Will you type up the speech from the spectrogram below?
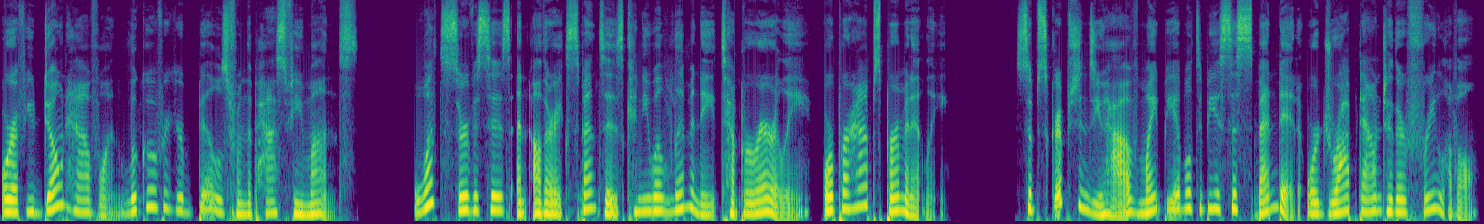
or if you don't have one, look over your bills from the past few months. What services and other expenses can you eliminate temporarily or perhaps permanently? Subscriptions you have might be able to be suspended or drop down to their free level.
